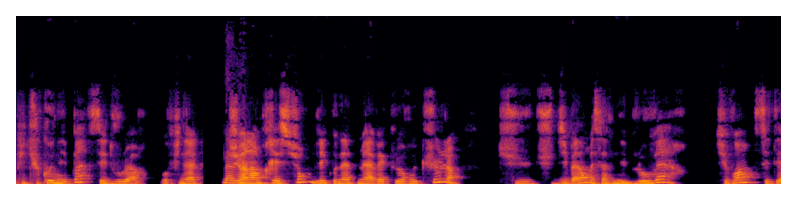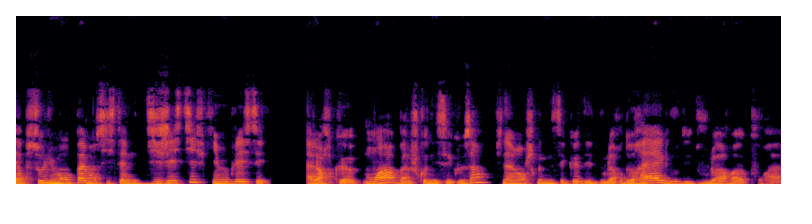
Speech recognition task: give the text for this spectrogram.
puis tu connais pas ces douleurs au final. Bah tu as l'impression de les connaître, mais avec le recul, tu, tu dis bah non, mais ça venait de l'ovaire. Tu vois, c'était absolument pas mon système digestif qui me blessait. Alors que moi, bah, je connaissais que ça. Finalement, je connaissais que des douleurs de règles ou des douleurs euh, pour, euh,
